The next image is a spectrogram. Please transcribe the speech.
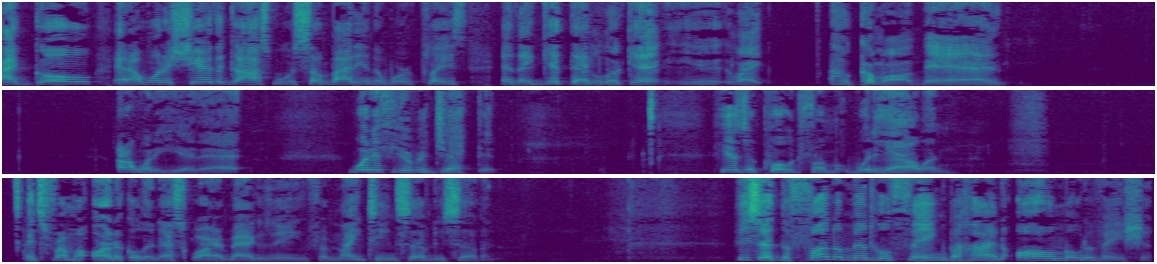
I go and I want to share the gospel with somebody in the workplace, and they get that look at you like, oh, come on, Dad. I don't want to hear that. What if you're rejected? Here's a quote from Woody Allen. It's from an article in Esquire magazine from 1977. He said, The fundamental thing behind all motivation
